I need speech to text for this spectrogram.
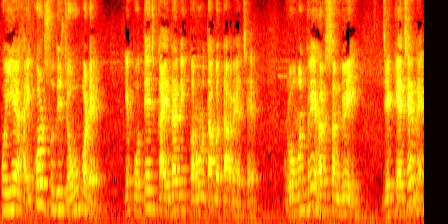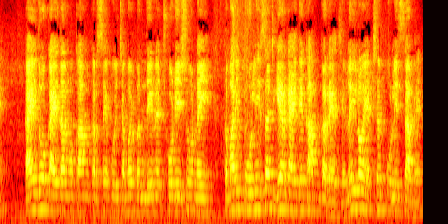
કોઈએ હાઈકોર્ટ સુધી જવું પડે એ પોતે જ કાયદાની કરુણતા બતાવે છે. ગૃહમંત્રી હર્ષ સંઘવી જે કહે છે ને કાયદો કાયદાનું કામ કરશે, કોઈ ચબરબંધીને છોડીશું નહીં. તમારી પોલીસ જ ગેરકાયદે કામ કરે છે. લઈ લો એક્શન પોલીસ સામે.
